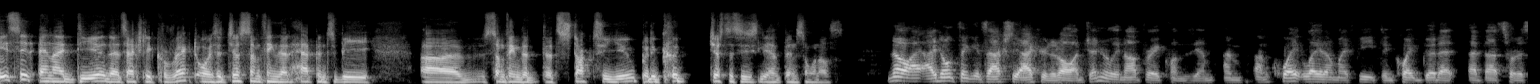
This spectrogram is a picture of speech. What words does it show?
is it an idea that's actually correct or is it just something that happened to be uh, something that, that stuck to you but it could just as easily have been someone else no I, I, don't think it's actually accurate at all i'm generally not very clumsy I'm, I'm, I'm quite light on my feet and quite good at, at that sort of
